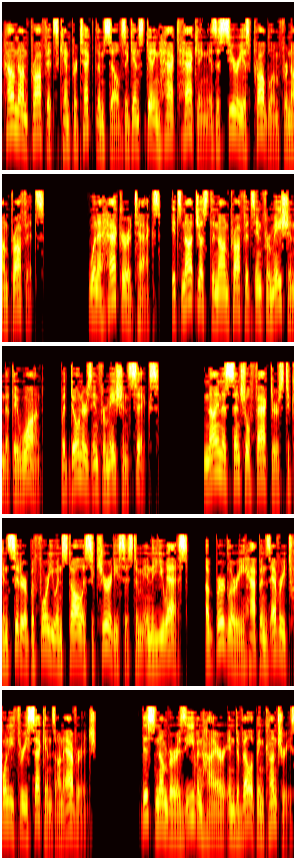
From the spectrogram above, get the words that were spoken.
How nonprofits can protect themselves against getting hacked. Hacking is a serious problem for nonprofits. When a hacker attacks, it's not just the nonprofit's information that they want, but donors' information. 6. 9 Essential factors to consider before you install a security system in the US. A burglary happens every 23 seconds on average. This number is even higher in developing countries.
